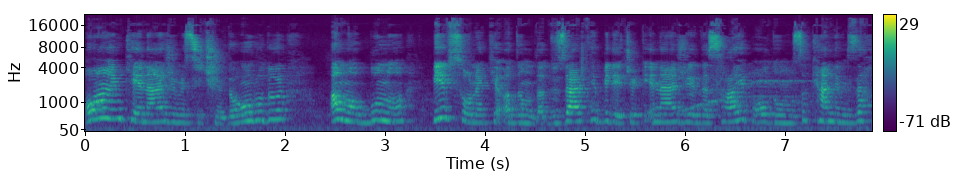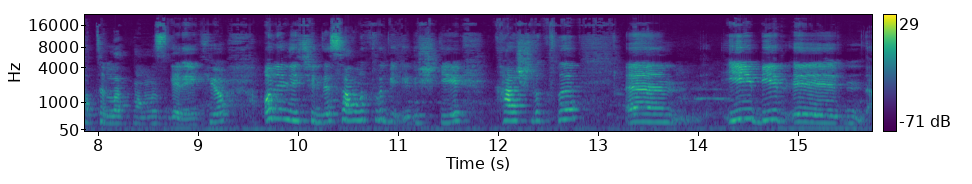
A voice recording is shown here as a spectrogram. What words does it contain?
O anki enerjimiz için doğrudur. Ama bunu bir sonraki adımda düzeltebilecek enerjiye de sahip olduğumuzu kendimize hatırlatmamız gerekiyor. Onun için de sağlıklı bir ilişkiyi karşılıklı e, iyi bir e,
